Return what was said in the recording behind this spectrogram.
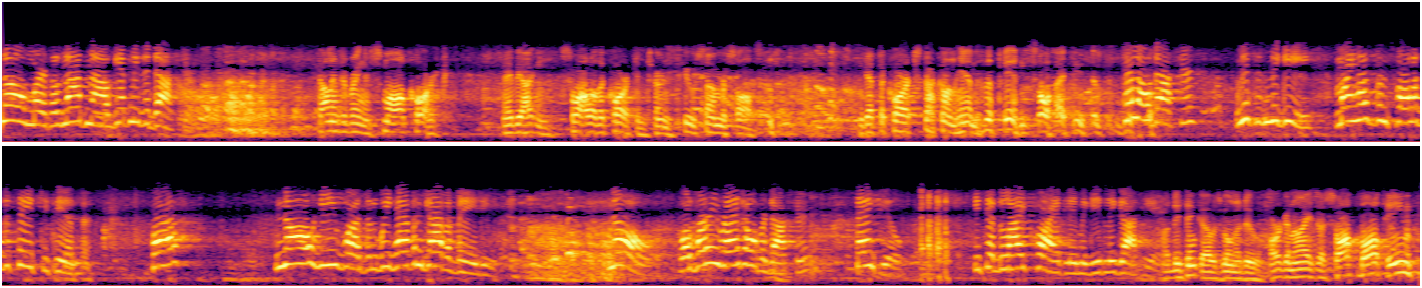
no, Myrtle, not now. Get me the doctor. Tell him to bring a small cork. Maybe I can swallow the cork and turn a few somersaults. and get the cork stuck on the end of the pin so I can. Hello, doctor. Mrs. McGee. My husband swallowed a safety pin. What? No, he wasn't. We haven't got a baby. No. Well, hurry right over, doctor. Thank you. He said, lie quietly, McGee, got here. What do you think I was going to do? Organize a softball team?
